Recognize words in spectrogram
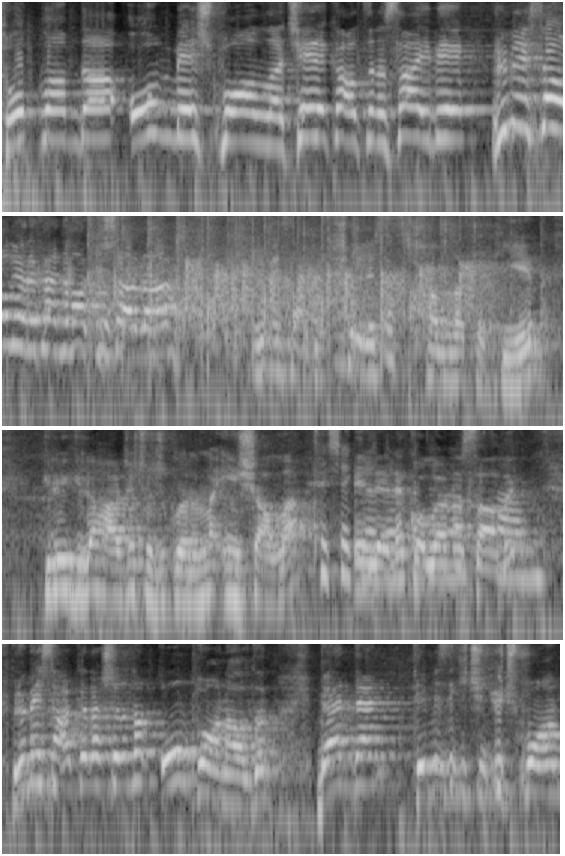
Toplamda 15 puanla çeyrek altının sahibi Rümeysa oluyor efendim alkışlarla. Rümeysa şöyle şalına takayım. Güle güle harca çocuklarınla inşallah. Teşekkür Ellerine ederim. kollarına Hadi, sağlık. sağ olun. Rümeysa arkadaşlarından 10 puan aldın. Benden temizlik için 3 puan,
